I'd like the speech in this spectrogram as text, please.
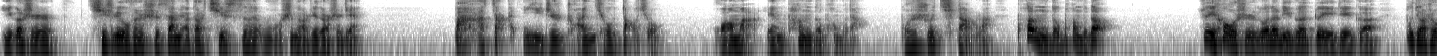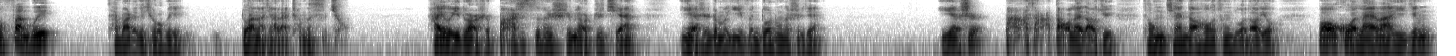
一个是七十六分十三秒到七十四分五十秒这段时间，巴萨一直传球倒球，皇马连碰都碰不到，不是说抢了，碰都碰不到。最后是罗德里戈对这个布教授犯规，才把这个球给断了下来，成了死球。还有一段是八十四分十秒之前，也是这么一分多钟的时间。也是巴萨倒来倒去，从前到后，从左到右，包括莱万已经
